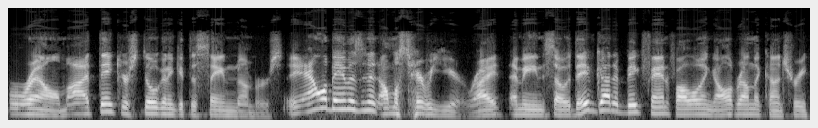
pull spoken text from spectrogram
realm, I think you're still going to get the same numbers. Alabama's in it almost every year, right? I mean, so they've got a big fan following all around the country.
